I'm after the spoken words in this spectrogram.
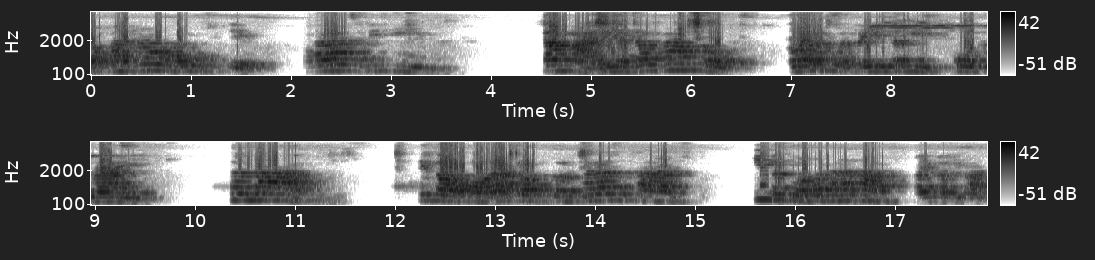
2567พระราชพิธีนำหมายเรียนเจ้าภาพศพร้อยตำรวจตรีสนิทโพตไรเพื่อทราบติดต่อขอรับกล่องเพลิงพระราชทานที่กระทรวงวัฒนธรรมไปปฏิบัติ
